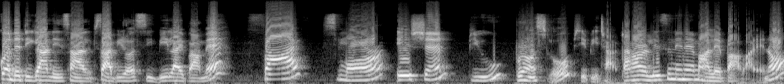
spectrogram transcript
quantity ကနေစစပြီးတော့စီပေးလိုက်ပါမယ်5 small Asian pew bronze လို့ဖြည့်ပေးထားဒါကတော့ listening ထဲမှာလည်းပါပါတယ်เนาะ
